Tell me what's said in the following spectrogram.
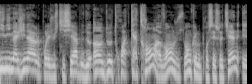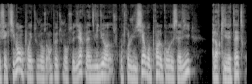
inimaginable pour les justiciables de 1, 2, 3, 4 ans avant justement que le procès se tienne. Et effectivement, on, on peut toujours se dire que l'individu sous contrôle judiciaire reprend le cours de sa vie alors qu'il devait être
